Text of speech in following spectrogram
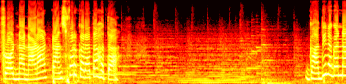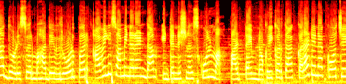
ફ્રોડના નાણાં ટ્રાન્સફર કરાતા હતા. ગાંધીનગરના ધોળેશ્વર મહાદેવ રોડ પર આવેલી સ્વામિનારાયણ ધામ ઇન્ટરનેશનલ સ્કૂલમાં પાર્ટ ટાઈમ નોકરી કરતા કરાટેના કોચે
